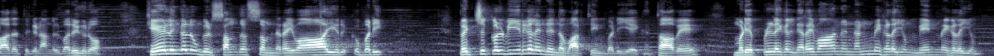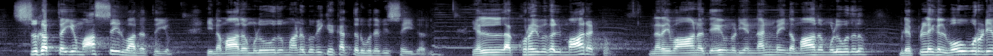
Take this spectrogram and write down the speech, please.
பாதத்துக்கு நாங்கள் வருகிறோம். கேளுங்கள் உங்கள் சந்தோஷம் நிறைவாயிருக்கும்படி பெற்றுக்கொள்வீர்கள் என்ற இந்த வார்த்தையின்படியே கத்தாவே உம்முடைய பிள்ளைகள் நிறைவான நன்மைகளையும் மேன்மைகளையும் சுகத்தையும் ஆசீர்வாதத்தையும் இந்த மாதம் முழுவதும் அனுபவிக்க கத்தர் உதவி செய்தர் எல்லா குறைவுகள் மாறட்டும். நிறைவான தேவனுடைய நன்மை இந்த மாதம் முழுவதிலும் உடைய பிள்ளைகள் ஒவ்வொருடைய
